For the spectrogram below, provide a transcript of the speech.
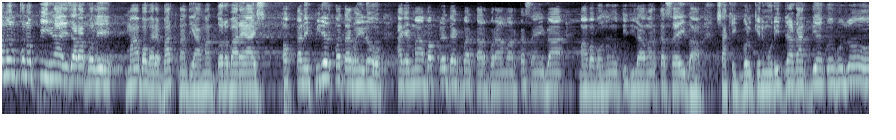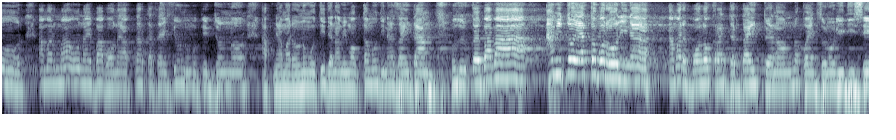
এমন কোনো পীর নাই যারা বলে, মা বাবারে বাত না দিয়ে আমার দরবারে আস হকানি পীরের কথা কইল, আগে মা বাপরে দেখবা, তারপরে আমার কাছে আইবা। মা বাবা অনুমতি দিলে আমার কাছে আইবা। সাকিব বলকির মুরিদরা ডাক দিয়া কই হুজুর, আমার মাও নাই, বাবাও নাই, আপনার কাছে আইছি অনুমতির জন্য। আপনি আমার অনুমতি দেন, আমি মক্কা মদিনা যাইতাম। হুজুর কয়, বাবা, আমি তো এত বড় অলি না। আমার বলক রাজ্যের দায়িত্ব না অন্য কয়েকজন অলি দিছে।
